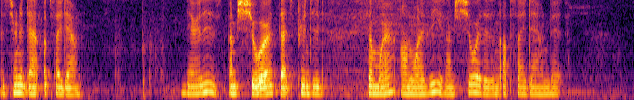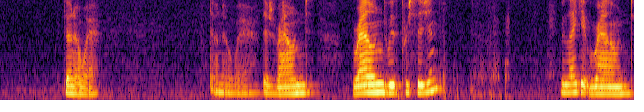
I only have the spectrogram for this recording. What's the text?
Let's turn it down upside down. There it is. I'm sure that's printed somewhere on one of these. I'm sure there's an upside down bit. Don't know where. Don't know where. There's round, round with precision. We like it round,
